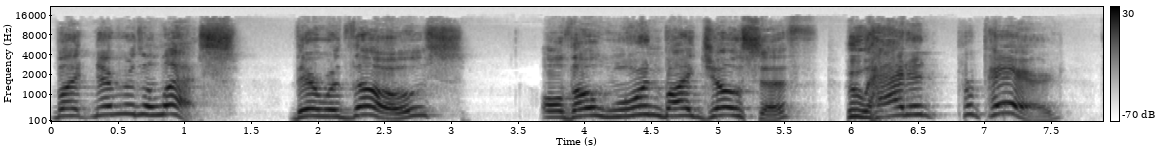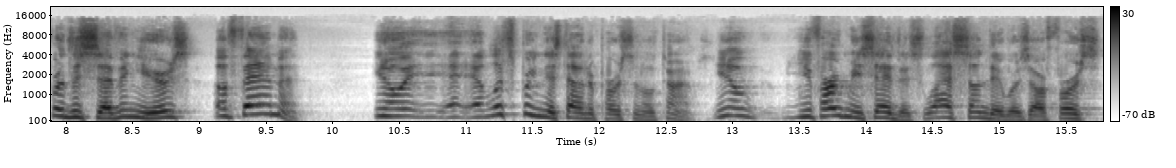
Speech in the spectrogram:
But nevertheless, there were those, although warned by Joseph, who hadn't prepared for the seven years of famine. You know, eh, eh, let's bring this down to personal terms. You know, you've heard me say this. Last Sunday was our first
